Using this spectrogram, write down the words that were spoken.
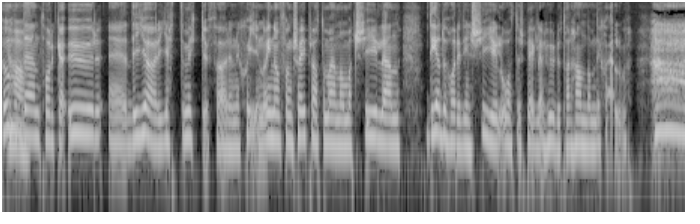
Jaha. den, torka ur. Eh, det gör jättemycket för energin. Och inom feng shui pratar man om att kylen, det du har i din kyl återspeglar hur du tar hand om dig själv.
